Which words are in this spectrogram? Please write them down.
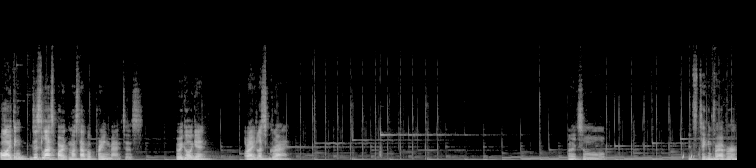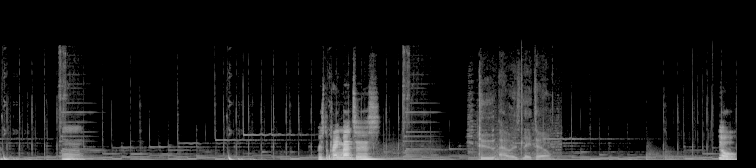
Oh, I think this last part must have a praying mantis. Here we go again. Alright, let's grind. Alright, so it's taking forever. Hmm. Where's the praying mantis? Two hours later. Yo.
